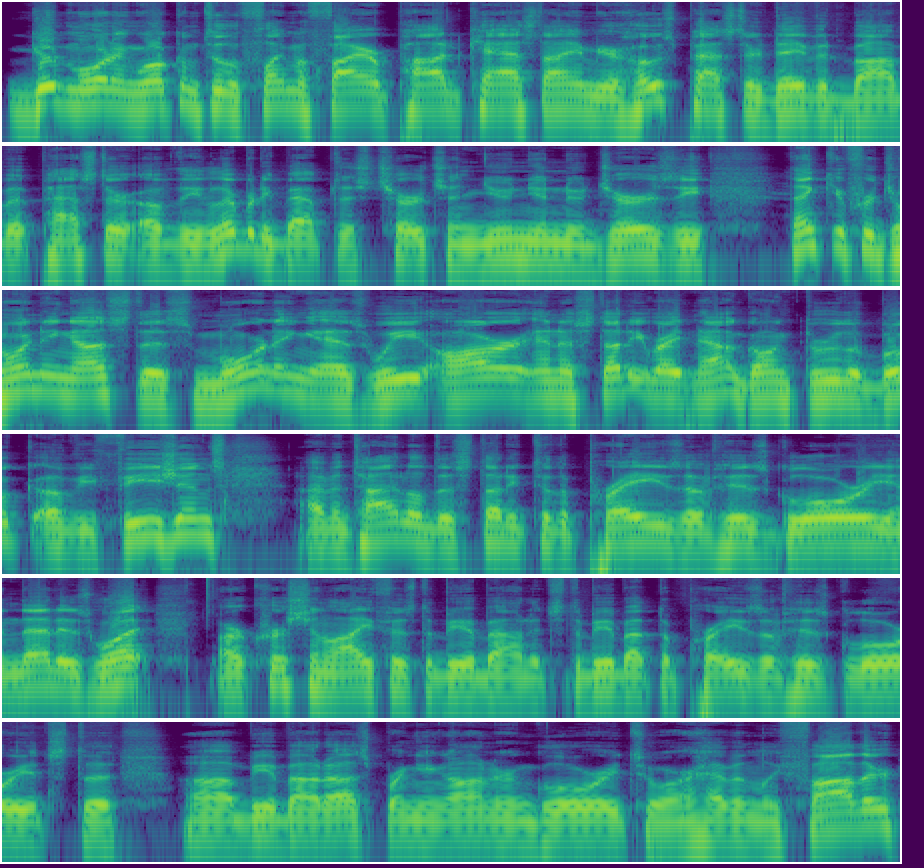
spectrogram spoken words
Good morning. Welcome to the Flame of Fire podcast. I am your host, Pastor David Bobbitt, pastor of the Liberty Baptist Church in Union, New Jersey. Thank you for joining us this morning as we are in a study right now going through the book of Ephesians. I've entitled this study to the praise of His glory, and that is what our Christian life is to be about. It's to be about the praise of His glory. It's to uh, be about us bringing honor and glory to our Heavenly Father.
